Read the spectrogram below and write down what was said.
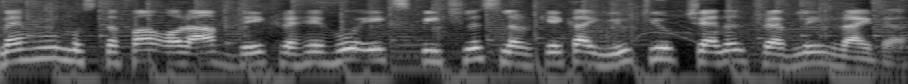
मैं हूँ मुस्तफ़ा और आप देख रहे हो एक स्पीचलेस लड़के का यूट्यूब चैनल ट्रेवलिंग राइडर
